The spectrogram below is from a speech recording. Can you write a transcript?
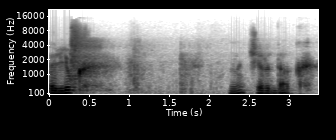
Люк на чердак.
